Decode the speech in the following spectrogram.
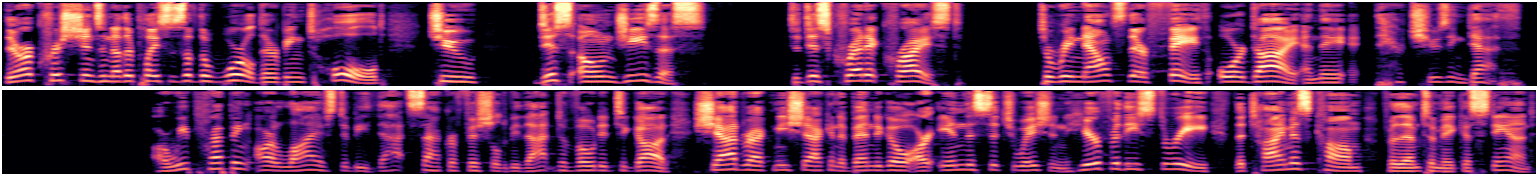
There are Christians in other places of the world that are being told to disown Jesus, to discredit Christ, to renounce their faith or die, and they, they are choosing death. Are we prepping our lives to be that sacrificial, to be that devoted to God? Shadrach, Meshach, and Abednego are in this situation. Here for these three, the time has come for them to make a stand.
